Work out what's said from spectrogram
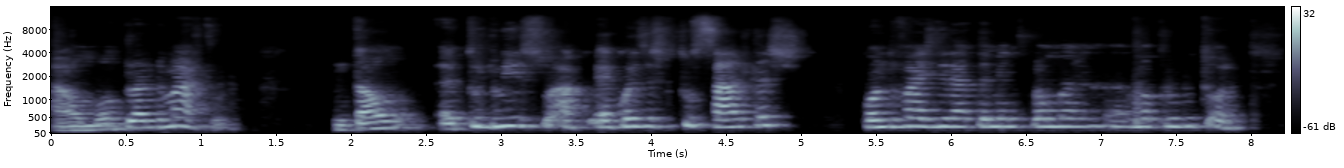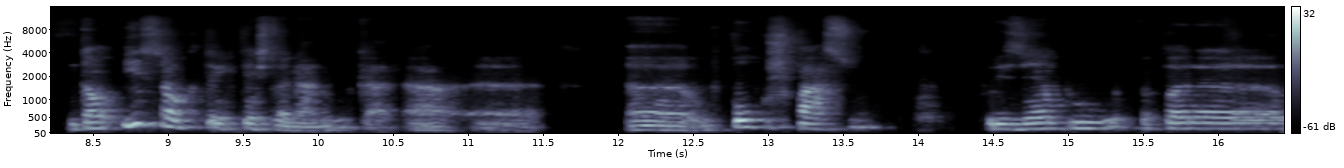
há um bom plano de marketing. Então, é, tudo isso é coisas que tu saltas quando vais diretamente para uma, uma produtora. Então, isso é o que tem, tem estragado o mercado. Há uh, uh, pouco espaço, por exemplo, para,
